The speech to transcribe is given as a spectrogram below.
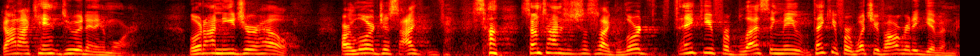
God, I can't do it anymore. Lord, I need your help. Or Lord, just I sometimes it's just like, Lord, thank you for blessing me. Thank you for what you've already given me.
